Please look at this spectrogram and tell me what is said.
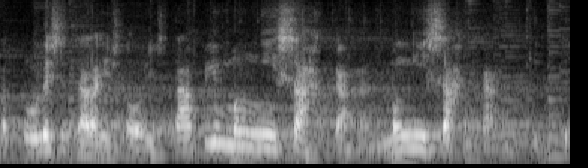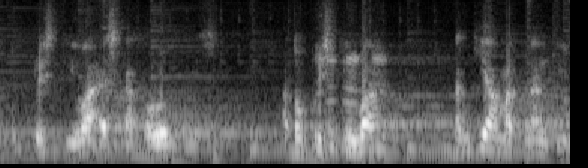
tertulis secara historis, tapi mengisahkan, mengisahkan itu peristiwa eskatologis atau peristiwa tentang kiamat nanti.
